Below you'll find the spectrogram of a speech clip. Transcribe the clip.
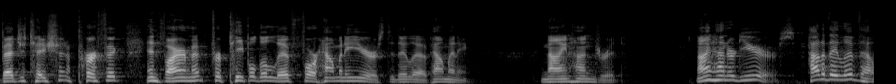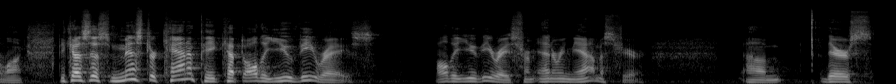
vegetation, a perfect environment for people to live for. How many years did they live? How many? 900. 900 years. How did they live that long? Because this mist or canopy kept all the UV rays, all the UV rays from entering the atmosphere. Um, there's,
